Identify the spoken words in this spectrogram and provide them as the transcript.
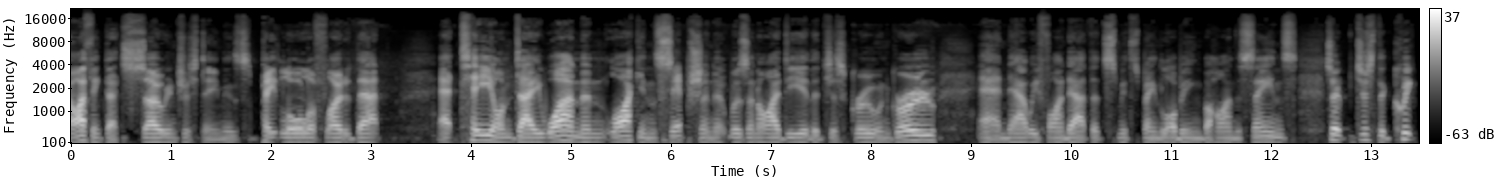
I think that's so interesting. As Pete Lalor floated that at tea on day one, and like Inception, it was an idea that just grew and grew. And now we find out that Smith's been lobbying behind the scenes. So, just the quick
